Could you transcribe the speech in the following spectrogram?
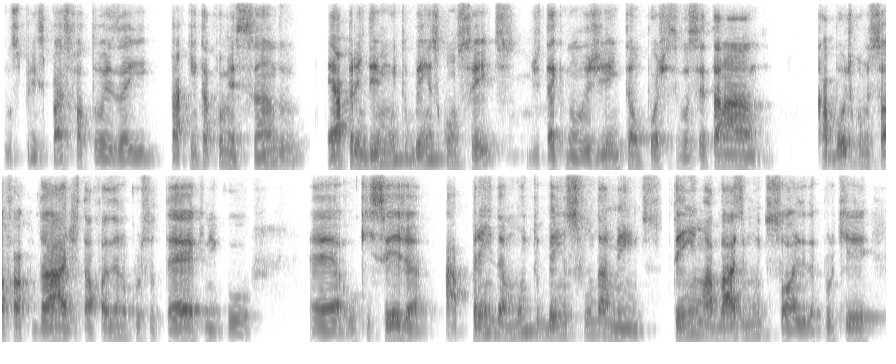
os principais fatores aí para quem está começando é aprender muito bem os conceitos de tecnologia. Então, poxa, se você está na acabou de começar a faculdade, está fazendo curso técnico, é, o que seja, aprenda muito bem os fundamentos. Tenha uma base muito sólida, porque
